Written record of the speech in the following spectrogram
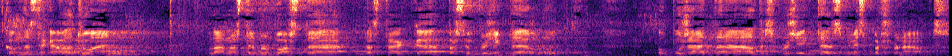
Com destacava el Joan, la nostra proposta destaca per ser un projecte de grup, oposat a altres projectes més personals.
